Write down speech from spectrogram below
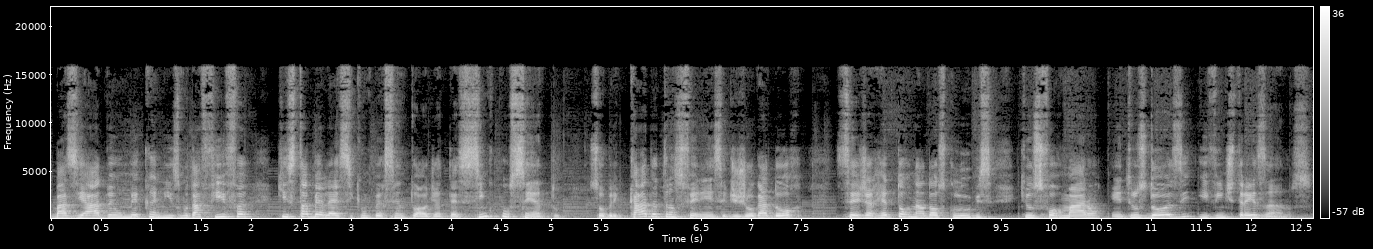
baseado em um mecanismo da FIFA que estabelece que um percentual de até 5% sobre cada transferência de jogador seja retornado aos clubes que os formaram entre os 12 e 23 anos.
